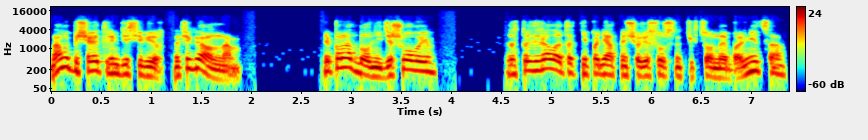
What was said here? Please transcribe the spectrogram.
Нам обещают ремдисивир. Нафига он нам? Препарат был недешевый. Распределял этот непонятный еще ресурс инфекционная больница.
